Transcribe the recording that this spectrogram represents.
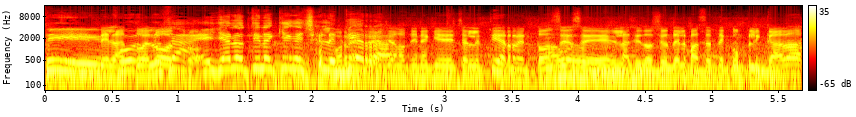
eh, delató al o otro. sea, ella no tiene a quien echarle Correcto, tierra. Ya no tiene que echarle tierra. Entonces, Ah, bueno. eh, la situación de él es bastante complicada.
